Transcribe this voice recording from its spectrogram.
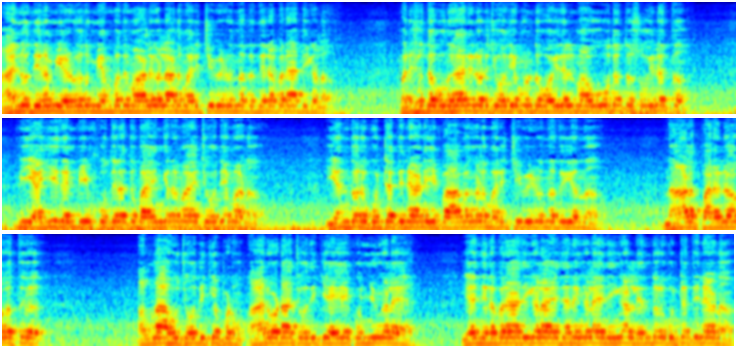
അനുദിനം എഴുപതും എൺപതും ആളുകളാണ് മരിച്ചു വീഴുന്നത് നിരപരാധികൾ. പരിശുദ്ധ ഖുർഹാനിൽ ഒരു ചോദ്യമുണ്ട് വൈതൽ മൗദത്ത് സുയിലത്ത് ബി അജീദൻബിയും കുതിരത്ത് ഭയങ്കരമായ ചോദ്യമാണ്. എന്തൊരു കുറ്റത്തിനാണ് ഈ പാവങ്ങൾ മരിച്ചു വീഴുന്നത് എന്ന് നാളെ പരലോകത്ത് അള്ളാഹു ചോദിക്കപ്പെടും. ആരോടാ ചോദിക്കുക? ഏ കുഞ്ഞുങ്ങളെ ഏ നിരപരാധികളായ ജനങ്ങളെ നിങ്ങൾ എന്തൊരു കുറ്റത്തിനാണ്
